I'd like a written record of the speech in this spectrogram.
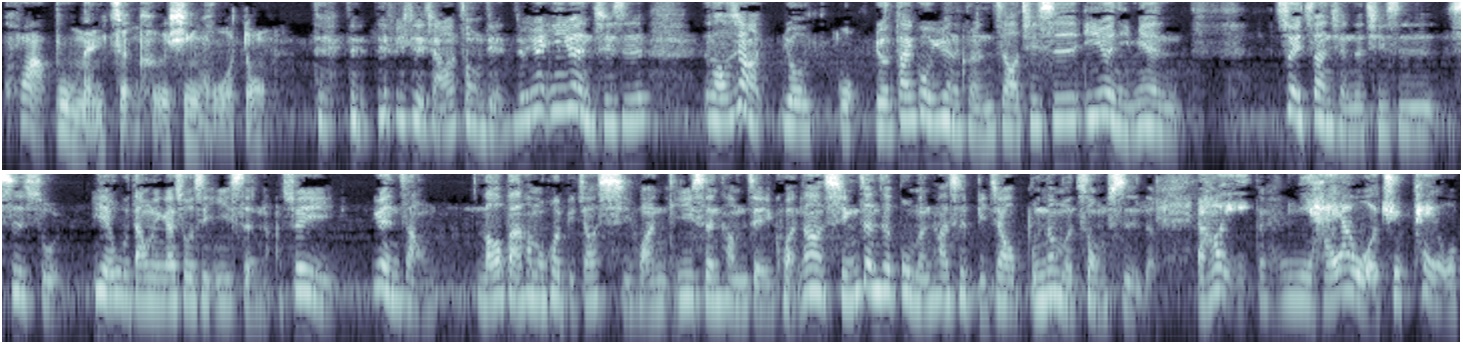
跨部门整合性活动。对对，对，并且讲到重点，就因为医院其实老实讲，有我有待过医院的可能知道，其实医院里面最赚钱的其实是属业务单位，应该说是医生啊，所以院长。老板他们会比较喜欢医生他们这一块，那行政这部门他是比较不那么重视的。然后对你还要我去配我，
